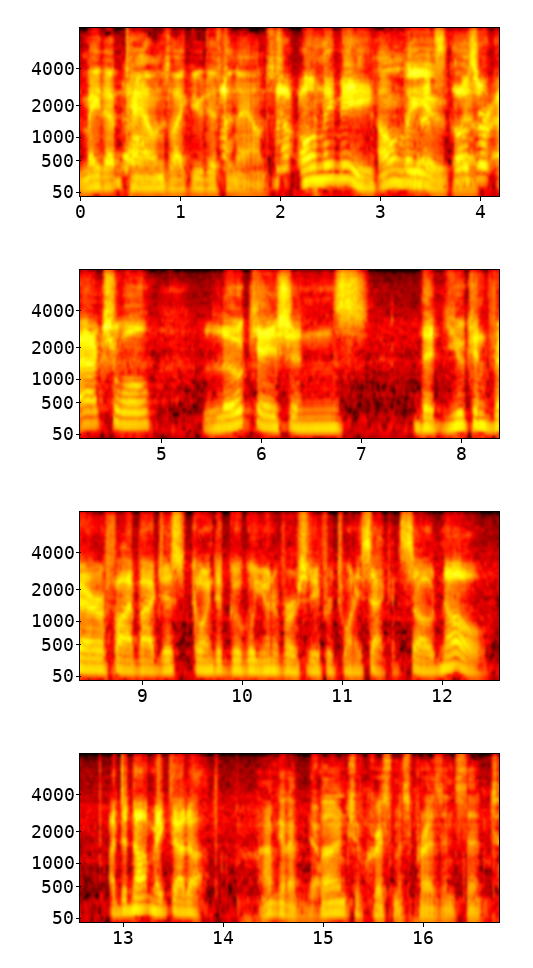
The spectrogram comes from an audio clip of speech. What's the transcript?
made up towns like you just uh, announced. Uh, only me. Only you, That's- Those are actual locations that you can verify by just going to Google University for 20 seconds. So, no, I did not make that up. I've got a bunch of Christmas presents that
